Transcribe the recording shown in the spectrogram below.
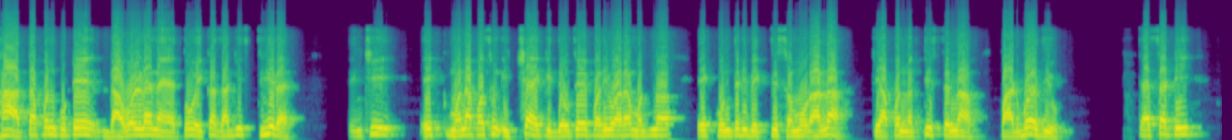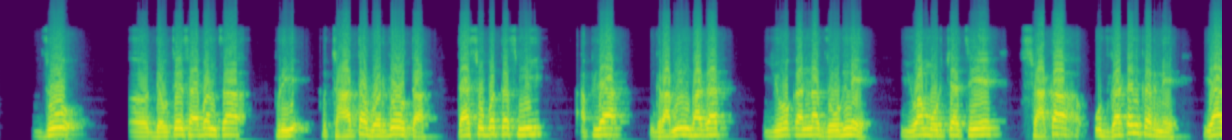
हा आता पण कुठे डावळला नाही आहे. तो एका जागी स्थिर आहे. त्यांची एक मनापासून इच्छा आहे की देवते परिवारामधनं एक कोणतरी व्यक्ती समोर आला की आपण नक्कीच त्यांना पाठबळ देऊ. त्यासाठी जो देवते साहेबांचा प्रिय चाहता वर्ग होता त्यासोबतच मी आपल्या ग्रामीण भागात युवकांना जोडणे युवा मोर्चाचे शाखा उद्घाटन करणे या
